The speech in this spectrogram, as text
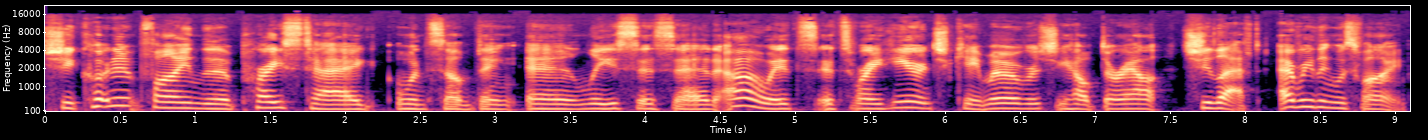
she couldn't find the price tag on something and Lisa said, "Oh, it's it's right here." And she came over. She helped her out. She left. Everything was fine.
